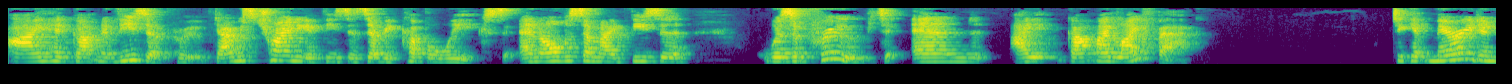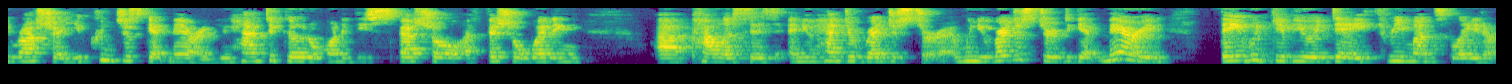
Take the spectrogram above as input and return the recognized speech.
I had gotten a visa approved. I was trying to get visas every couple weeks, and all of a sudden, my visa was approved, and I got my life back to get married in Russia, you couldn't just get married. You had to go to one of these special official wedding uh, palaces and you had to register. And when you registered to get married, they would give you a day three months later.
